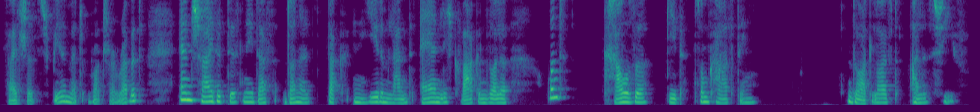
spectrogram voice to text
Falsches Spiel mit Roger Rabbit, entscheidet Disney, dass Donald Duck in jedem Land ähnlich quaken solle und Krause geht zum Casting. Dort läuft alles schief.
